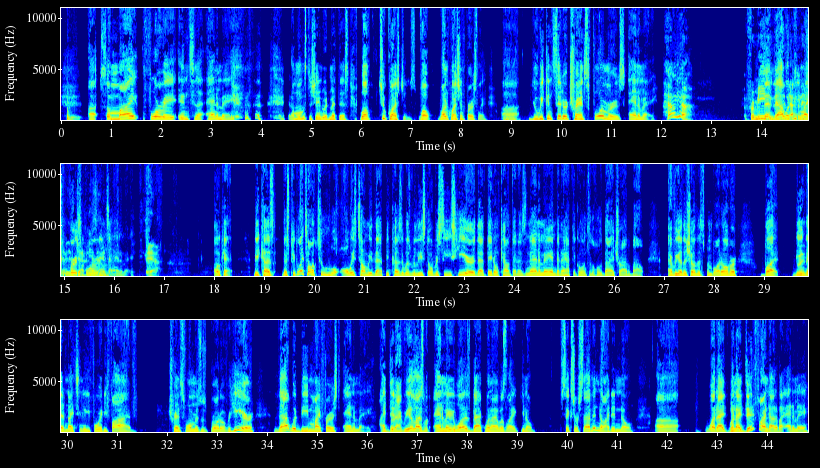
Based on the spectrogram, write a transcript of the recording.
Uh, so my foray into anime, and I'm almost ashamed to admit this. Well, two questions. Well, one question firstly. Uh, do we consider Transformers anime? Hell yeah. For me, Then that the would be my first Japanese foray into anime. Yeah. Okay. Because there's people I talk to who will always tell me that because it was released overseas here, that they don't count that as an anime, and then I have to go into the whole diatribe about every other show that's been brought over. But being Right. that in 1984 85, Transformers was brought over here, that would be my first anime. I did I realize what anime was back when I was like, you know, six or seven? No, I didn't know. Uh, what I when I did find out about anime,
